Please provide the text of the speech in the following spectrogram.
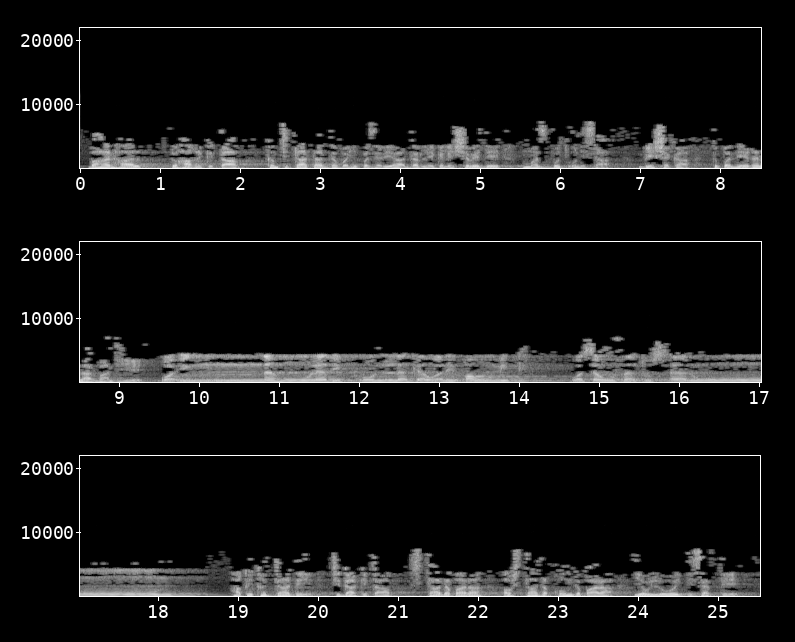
بهر حال تو هغه کتاب کم چې تا ته د وحی په ذریعہ درلېګلې شوی دی مضبوط اونیسا بشکا ته په نیغه لار باندې یې وانه لذکر لك ولقومك وسوف تسالون حقیقت دا دی چې دا کتاب ستاده پاره او ستاده قوم د پاره یو لوی عزت دی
